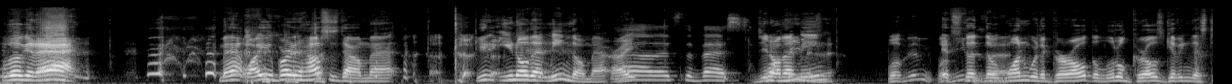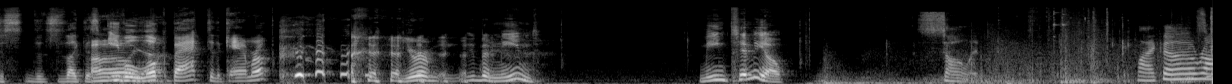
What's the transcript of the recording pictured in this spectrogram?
Look at that. Matt, why are you burning houses down, Matt? You, you know that meme though, Matt, right? Oh, that's the best. Do you know What that meme meme? It? What what It's the the that? one where the girl, the little girl's giving this, this, this like this Oh, evil yeah. look back to the camera. You're you've been memed. Meme Timio. Solid. Like a rock.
